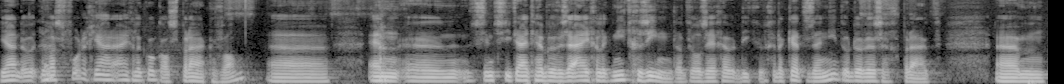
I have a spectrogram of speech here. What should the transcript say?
Ja, er, was vorig jaar eigenlijk ook al sprake van. En uh, sinds die tijd hebben we ze eigenlijk niet gezien. Dat wil zeggen, die raketten zijn niet door de Russen gebruikt. Um,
